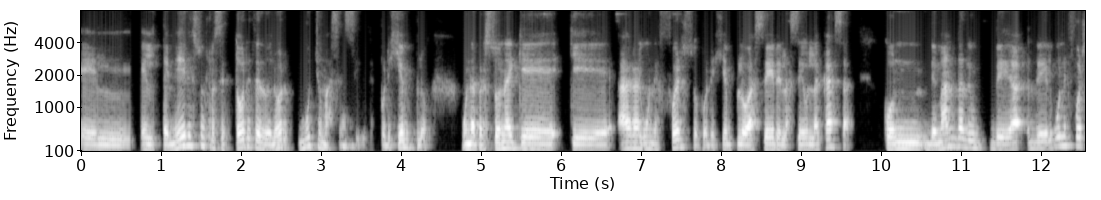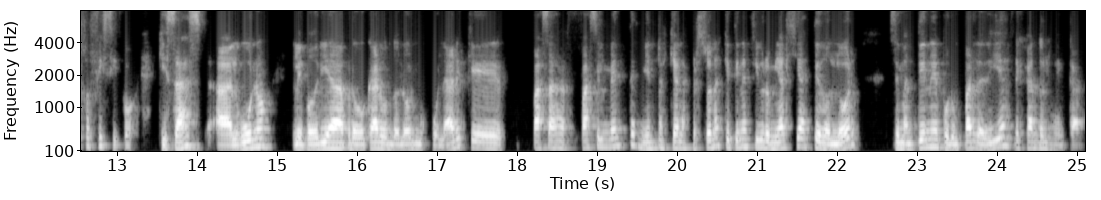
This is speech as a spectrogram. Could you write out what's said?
el, el tener esos receptores de dolor mucho más sensibles. Por ejemplo, una persona que, que haga algún esfuerzo, por ejemplo, hacer el aseo en la casa, con demanda de, de, algún esfuerzo físico. Quizás a alguno le podría provocar un dolor muscular que pasa fácilmente, mientras que a las personas que tienen fibromialgia este dolor se mantiene por un par de días dejándolos en cama.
